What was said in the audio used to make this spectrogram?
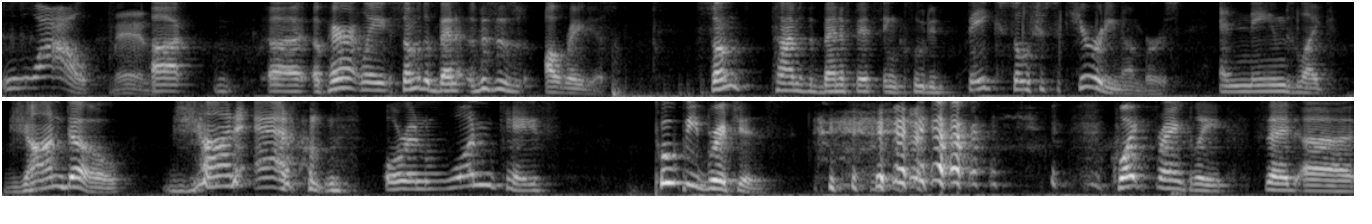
Wow. Man. Uh, uh, apparently some of the ben- this is outrageous. Sometimes the benefits included fake social security numbers and names like John Doe, John Adams, or in one case, Poopy Britches. Quite frankly, said uh,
